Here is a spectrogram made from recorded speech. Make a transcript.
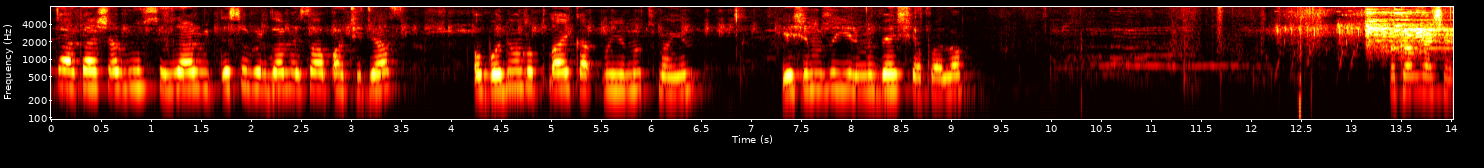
Evet arkadaşlar bugün sizler birlikte sıfırdan hesap açacağız. Abone olup like atmayı unutmayın. Yaşımızı 25 yapalım. Bakalım kaç tane.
